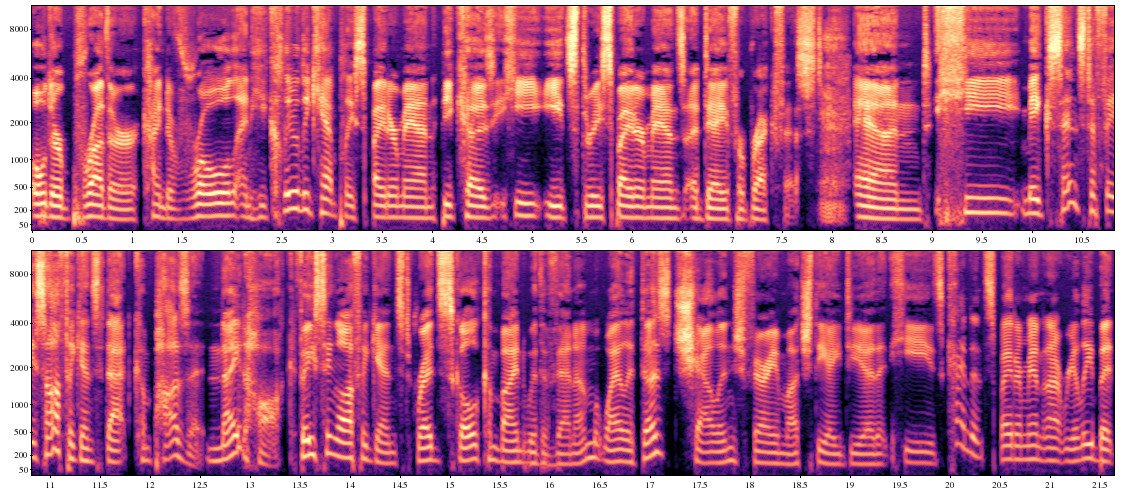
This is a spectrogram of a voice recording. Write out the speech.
older brother kind of role, and he clearly can't play Spider Man because he eats three Spider Mans a day for breakfast. Mm. And he makes sense to face off against that composite. Nighthawk facing off against Red Skull combined with Venom, while it does challenge very much the idea that he's kind of Spider Man, not really, but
